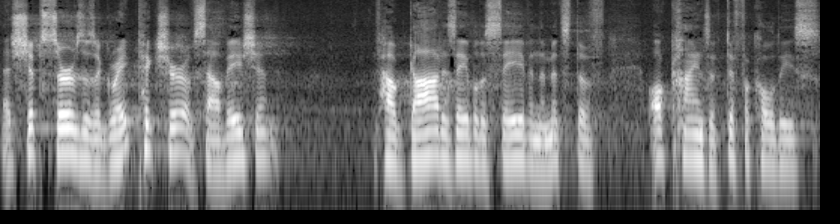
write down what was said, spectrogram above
That ship serves as a great picture of salvation of how God is able to save in the midst of all kinds of difficulties.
